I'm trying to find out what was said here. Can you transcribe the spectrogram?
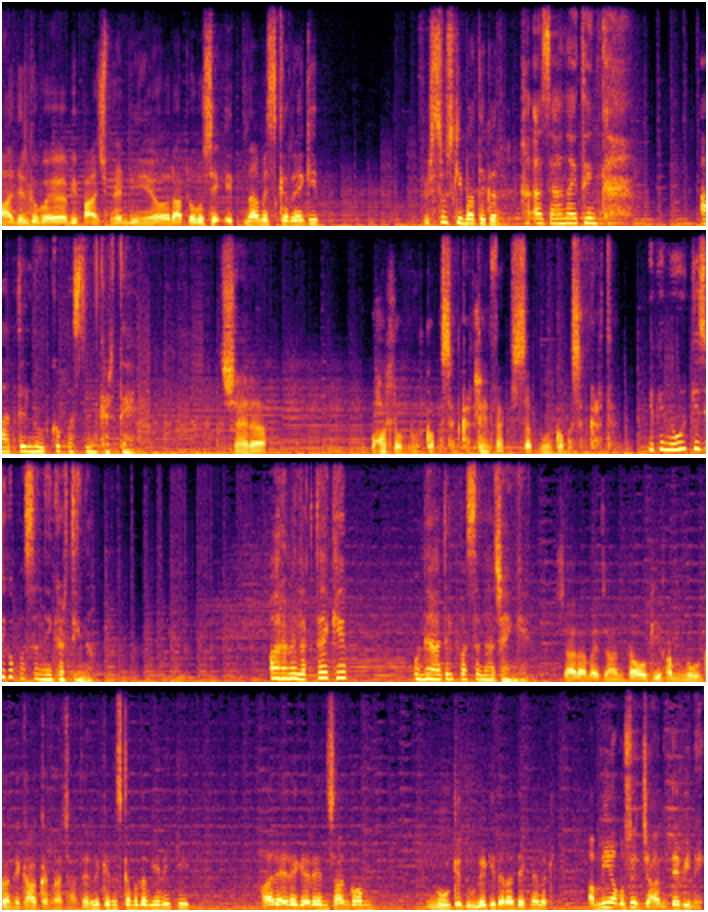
आदिल को गए अभी पाँच मिनट भी हैं और आप लोग उसे इतना मिस कर रहे हैं कि फिर से उसकी बातें कर। अजान आई थिंक आदिल नूर को पसंद करते हैं। शायरा बहुत लोग नूर को पसंद करते हैं। इनफैक्ट सब नूर को पसंद करते हैं। लेकिन नूर किसी को पसंद नहीं करती ना। और हमें लगता है कि उन्हें आदिल पसंद आ जाएँगे। शायरा मैं जानता हूँ कि हम नूर का निकाह करना चाहते हैं लेकिन इसका मतलब ये नहीं कि हर अरे गहरे इंसान को हम नूर के दूल्हे की तरह देखने लगे। अम्मी हम उसे जानते भी नहीं।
